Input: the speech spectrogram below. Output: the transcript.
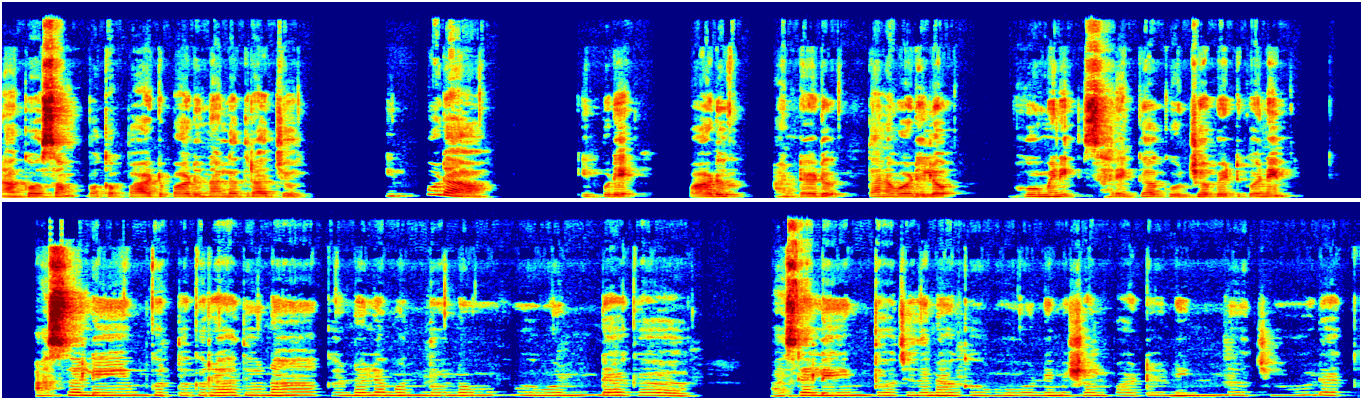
నా కోసం ఒక పాట పాడు నల్లద్రాజు ఇప్పుడా? ఇప్పుడే. పాడు అంటాడు తన ఒడిలో. భూమిని సరిగ్గా కూర్చోబెట్టుకొని. అసలేం గుర్తుకు రాదు నా కన్నుల ముందు నువ్వు ఉండగా. అసలేం తోచదు నాకు ఓ నిమిషం పాటు నిన్ను చూడక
